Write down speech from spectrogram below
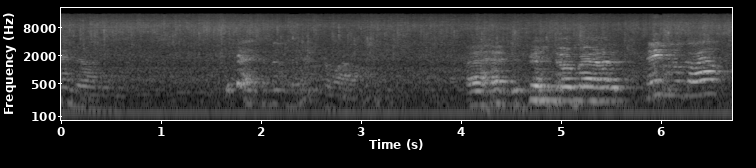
And um, you guys have not been out for a while. I haven't been so bad. Hey, you wanna go out?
